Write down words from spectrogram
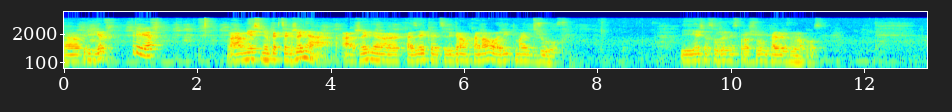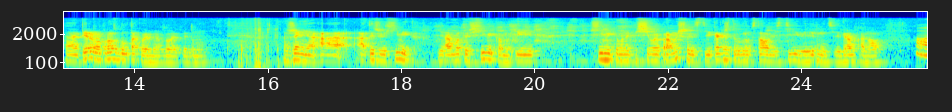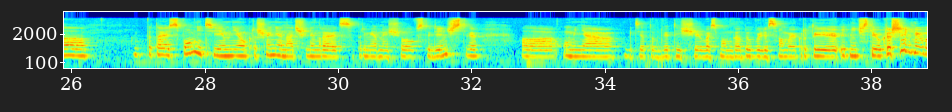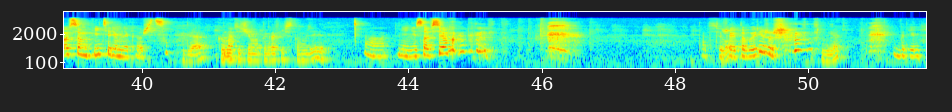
А, Привет. Привет. А у меня сегодня в гостях Женя, а Женя хозяйка телеграм-канала Read My Jewels. И я сейчас уже не спрошу каверзный вопрос. А, Первый вопрос был такой у меня в голове придумал. Женя, а, а ты же химик и работаешь химиком и химиком на пищевой промышленности, и как же ты вдруг стал вести ювелирный телеграм-канал? А, пытаюсь вспомнить, и мне украшения начали нравиться примерно еще в студенчестве. А, у меня где-то в 2008 году были самые крутые этнические украшения во всем Питере, мне кажется. Да? Круче, чем в этнографическом музее? А, не, не совсем. Так, ты Всё? же это вырежешь? Нет. Блин,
